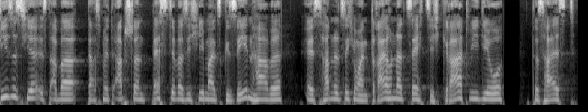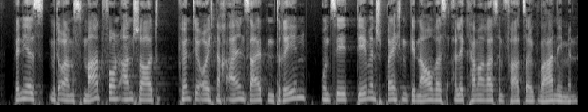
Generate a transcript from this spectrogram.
Dieses hier ist aber das mit Abstand beste, was ich jemals gesehen habe. Es handelt sich um ein 360-Grad-Video. Das heißt, wenn ihr es mit eurem Smartphone anschaut, könnt ihr euch nach allen Seiten drehen und seht dementsprechend genau, was alle Kameras im Fahrzeug wahrnehmen.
